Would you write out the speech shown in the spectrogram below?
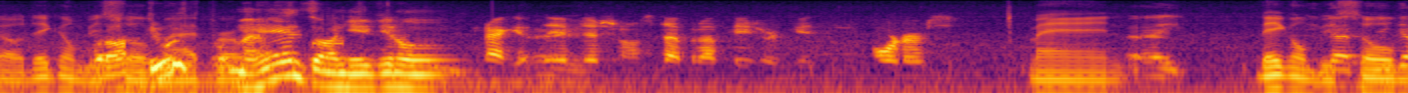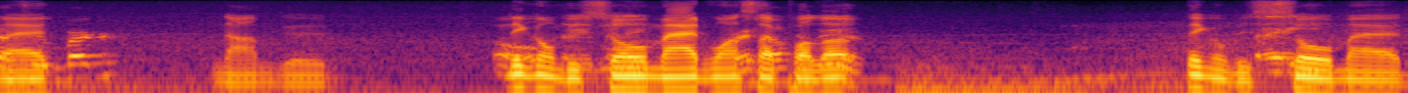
Yo, they're gonna be What I'll so do is mad, put my hands on you if you don't. Can I get the additional step it up? These are getting orders. Man, Hey, they gonna be got, so you got you a mad. Nah, I'm good. Oh, They gonna be so man. mad once Fresh I pull up. They're gonna be Hey. so mad.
